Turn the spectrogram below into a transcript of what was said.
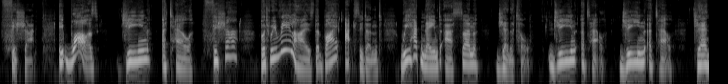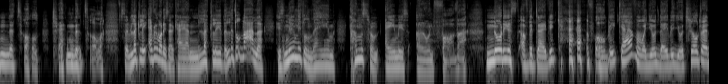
Fischer. It was Gene Attell Fischer, but we realized that by accident we had named our son Genital. Gene Attell. Jean Attell genital, genital. So luckily everyone is okay, and luckily the little man, his new middle name comes from Amy's own father. Naughtiest of the day. Be careful, be careful when you're naming your children.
